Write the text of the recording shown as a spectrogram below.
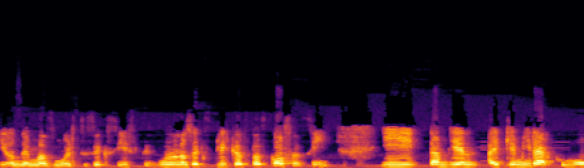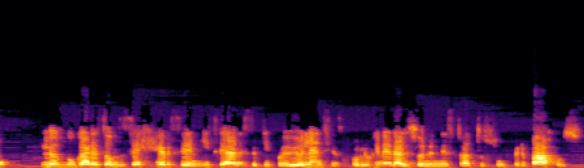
y donde más muertes existen. Uno nos explica estas cosas, ¿sí? Y también hay que mirar cómo los lugares donde se ejercen y se dan este tipo de violencias, por lo general son en estratos súper bajos.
